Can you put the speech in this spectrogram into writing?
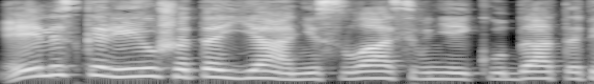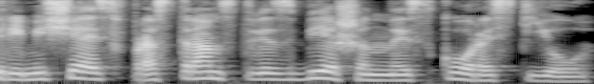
Или, скорее уж, это я неслась в ней куда-то, перемещаясь в пространстве с бешеной скоростью.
